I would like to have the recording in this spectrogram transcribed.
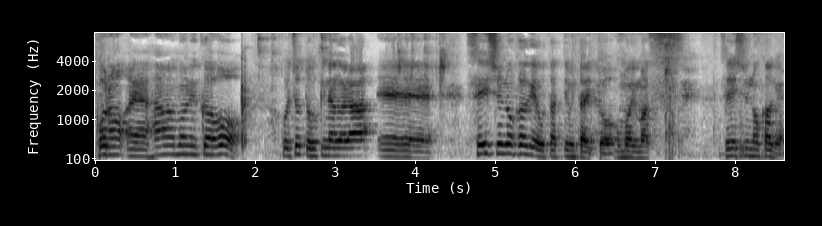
この、えーハーモニカをこれちょっと吹きながら「えー青春の影」を歌ってみたいと思います。青春の影。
